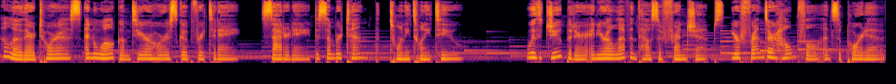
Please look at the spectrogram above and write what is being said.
Hello there, Taurus, and welcome to your horoscope for today, Saturday, December 10th, 2022. With Jupiter in your 11th house of friendships, your friends are helpful and supportive.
